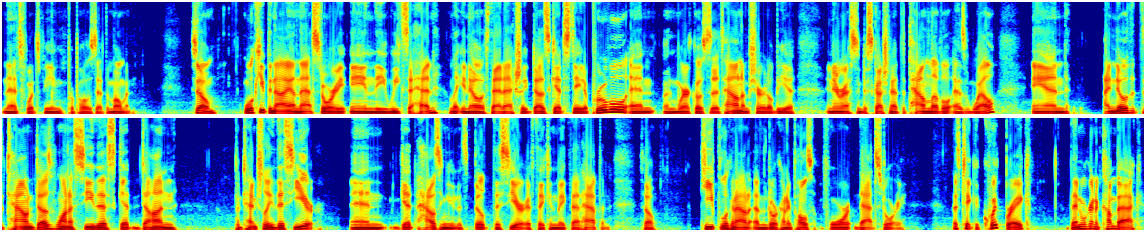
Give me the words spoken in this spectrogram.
that's what's being proposed at the moment. So, we'll keep an eye on that story in the weeks ahead. Let you know if that actually does get state approval and, and where it goes to the town. I'm sure it'll be a, an interesting discussion at the town level as well. And I know that the town does want to see this get done potentially this year and get housing units built this year if they can make that happen. So keep looking out at the Door County Pulse for that story. Let's take a quick break. Then we're going to come back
